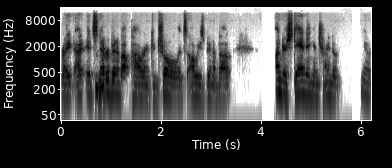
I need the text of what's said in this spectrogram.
right? I, it's Mhm. never been about power and control. It's always been about understanding and trying to you know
